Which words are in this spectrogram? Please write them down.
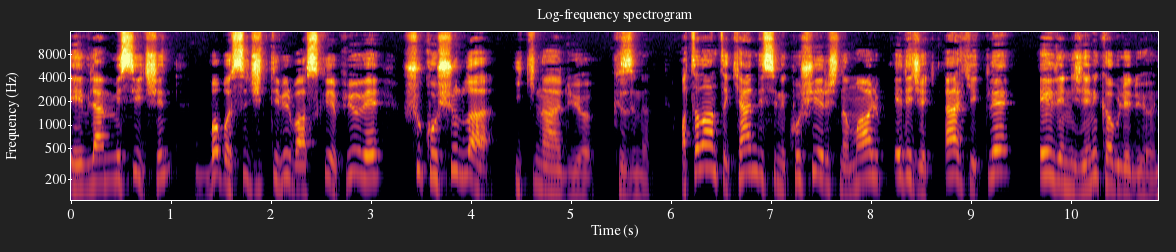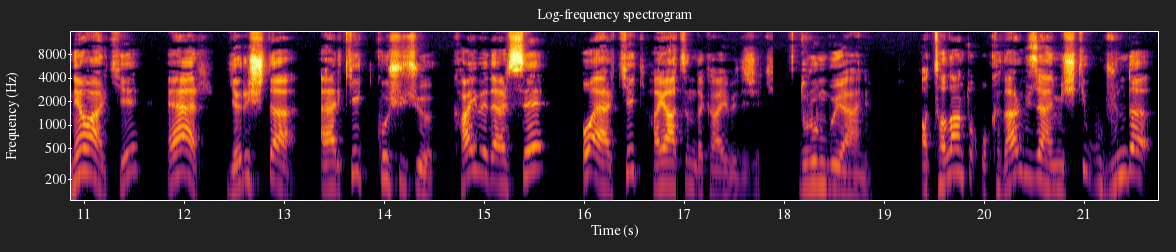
evlenmesi için babası ciddi bir baskı yapıyor ve şu koşulla ikna ediyor kızını. Atalanta kendisini koşu yarışına mağlup edecek erkekle evleneceğini kabul ediyor. Ne var ki eğer yarışta erkek koşucu kaybederse o erkek hayatını da kaybedecek. Durum bu yani. Atalanta o kadar güzelmiş ki ucunda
